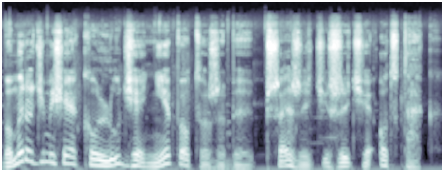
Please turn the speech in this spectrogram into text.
Bo my rodzimy się jako ludzie nie po to, żeby przeżyć życie od tak,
